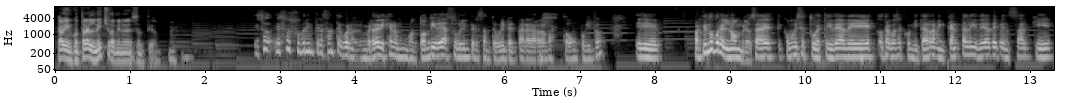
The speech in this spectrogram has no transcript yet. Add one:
Claro, y encontrar el nicho también en ese sentido. Eso, eso es súper interesante. Bueno, en verdad dijeron un montón de ideas súper interesantes. Voy a intentar agarrarlas todo un poquito. Eh, partiendo por el nombre, o sea, este, como dices tú, esta idea de otra cosa es con guitarra, me encanta la idea de pensar que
